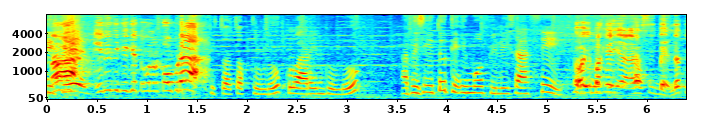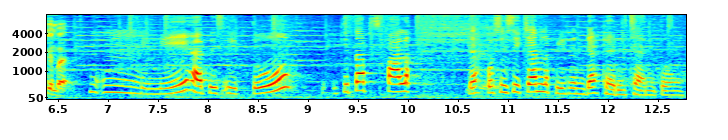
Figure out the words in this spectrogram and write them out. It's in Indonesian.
Gigit. ini digigit ular kobra. Dicocok dulu, keluarin dulu. Habis itu diimobilisasi. Oh, ini pakai asli bandit ya, Mbak? Mm-mm. Ini habis itu kita spalek ya posisikan lebih rendah dari jantung.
